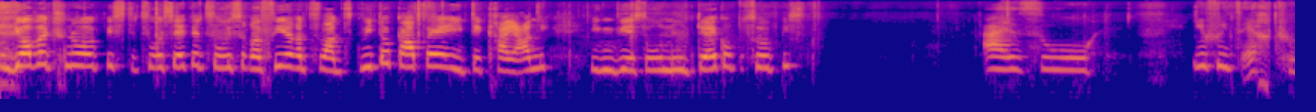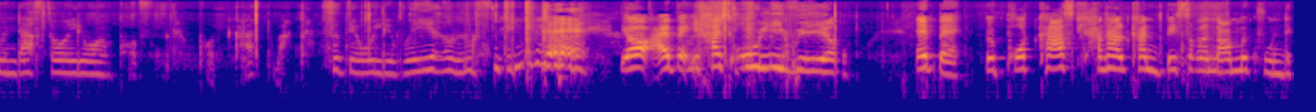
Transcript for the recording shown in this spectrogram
Und ja, willst du noch etwas dazu sagen zu unserer 24 Wiedergabe in der, keine Ahnung, irgendwie so 9 Tage oder so etwas? Also, ich finde es echt schön, dass du ja einen Podcast machst. Also, der Oliver. Ja, eben, ich heiße Oliver. Eben, der Podcast, ich habe halt keinen besseren Namen gefunden.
